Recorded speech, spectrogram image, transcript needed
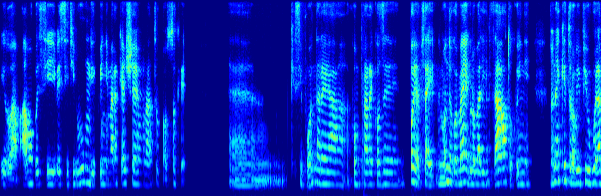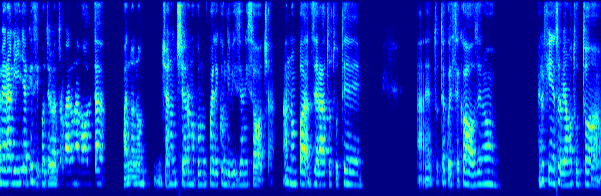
Io amo questi vestiti lunghi, quindi Marrakesh è un altro posto che, eh, che si può andare a, a comprare cose. Poi, sai, il mondo ormai è globalizzato, quindi non è che trovi più quella meraviglia che si poteva trovare una volta quando non, cioè non c'erano comunque le condivisioni social. Hanno un po' azzerato tutte, eh, tutte queste cose, no? Alla fine troviamo tutto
